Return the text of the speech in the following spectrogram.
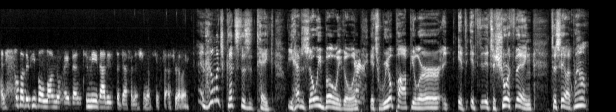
and help other people along the way, then to me, that is the definition of success, really. And how much guts does it take? You have Zowie Bowie going; it's real popular. It, it, it, it's a sure thing to say, like, well,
